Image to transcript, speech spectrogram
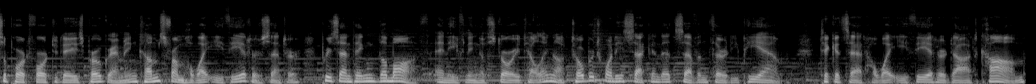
Support for today's programming comes from Hawaii Theater Center, presenting The Moth, an evening of storytelling, October 22nd at 7:30 p.m. Tickets at hawaiitheater.com,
